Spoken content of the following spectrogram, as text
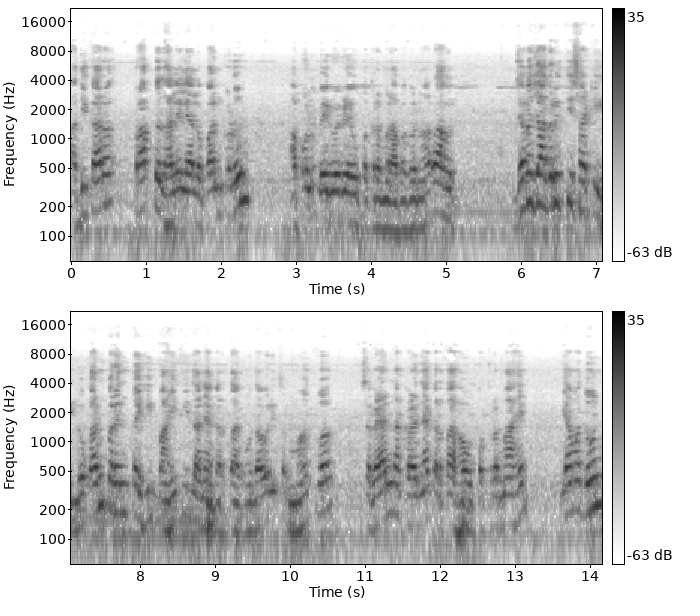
अधिकार प्राप्त झालेल्या लोकांकडून आपण वेगवेगळे उपक्रम राबवणार आहोत. जनजागृतीसाठी लोकांपर्यंत ही माहिती जाण्याकरता गोदावरीचं महत्त्व सगळ्यांना कळण्याकरता हा उपक्रम आहे. यामधून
